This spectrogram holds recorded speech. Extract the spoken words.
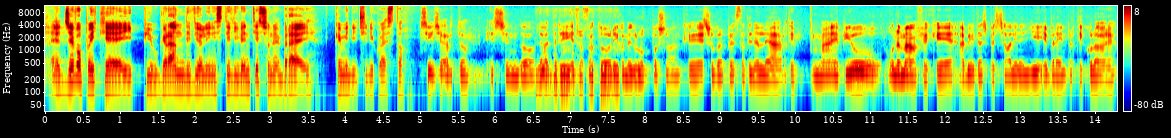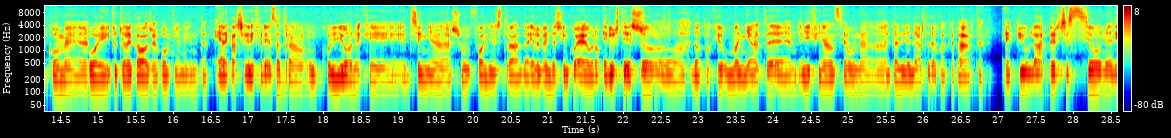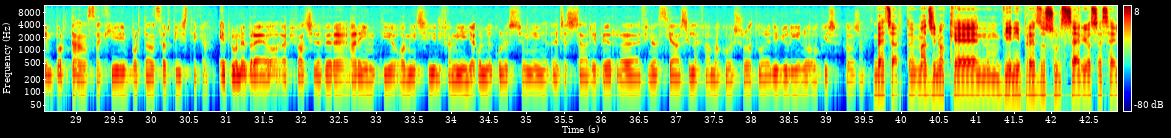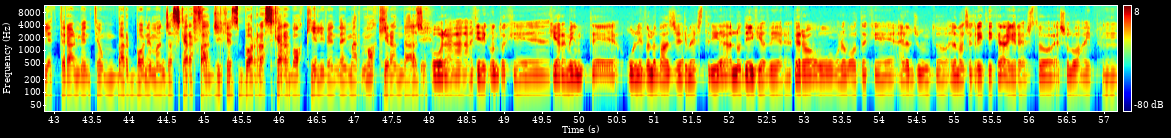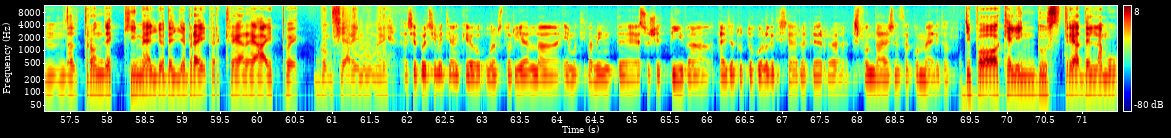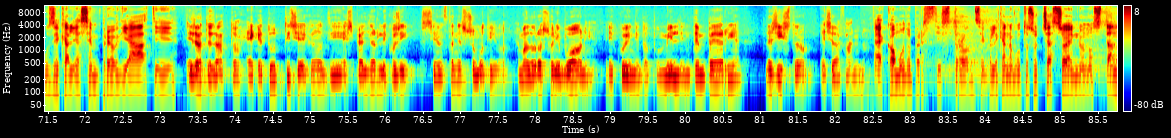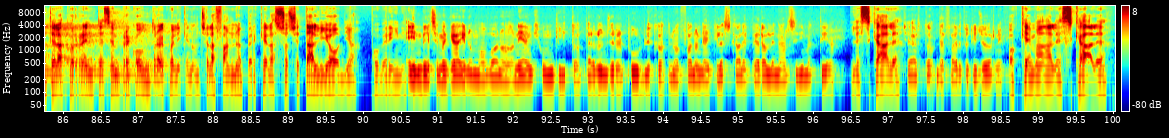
Leggevo poi che i più grandi violinisti viventi sono ebrei. Che mi dici di questo? Sì, certo, essendo ladri e truffatori come gruppo sono anche sovrappezzati nelle arti, ma è più una mafia che ha abilità speciali degli ebrei in particolare, come poi tutte le cose, ovviamente. È la classica differenza tra un coglione che disegna su un foglio in strada e lo vende a 5 euro e lui stesso, dopo che un magnate gli finanzia una galleria d'arte da qualche parte. È più la percezione di importanza che l'importanza artistica. E per un ebreo è più facile avere parenti o amici di famiglia con le connessioni necessarie per eh, finanziarsi la fama come suonatore di violino o chissà cosa. Beh certo, immagino che non vieni preso sul serio se sei letteralmente un barbone mangia scarafaggi che sborra scarabocchi e li vende ai marmocchi randagi. Ora, tieni conto che chiaramente un livello base di maestria lo devi avere, però una volta che hai raggiunto la massa critica il resto è solo hype. Mm, d'altronde chi meglio degli ebrei per creare hype e gonfiare i numeri. Eh, se poi ci metti anche una storiella emotivamente associativa, hai già tutto quello che ti serve per eh, sfondare senza alcun merito. Tipo che l'industria della musica li ha sempre odiati. Esatto, esatto. È che tutti cercano di espellerli così, senza nessun motivo. Ma loro sono i buoni e quindi dopo mille intemperie resistono e ce la fanno. È comodo per sti stronzi, quelli che hanno avuto successo e nonostante la corrente è sempre contro e quelli che non ce la fanno è perché la società li odia, poverini. E invece magari non muovono neanche un dito per raggiungere il pubblico, non fanno neanche le scale per allenarsi di mattina. Le scale? Certo, da fare tutti i giorni. Ok, ma le scale?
